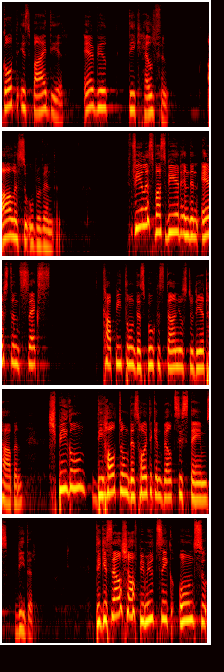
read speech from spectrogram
Gott ist bei dir. Er wird dich helfen, alles zu überwinden. Vieles, was wir in den ersten sechs Kapiteln des Buches Daniel studiert haben, spiegeln die Haltung des heutigen Weltsystems wider. Die Gesellschaft bemüht sich, uns zu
